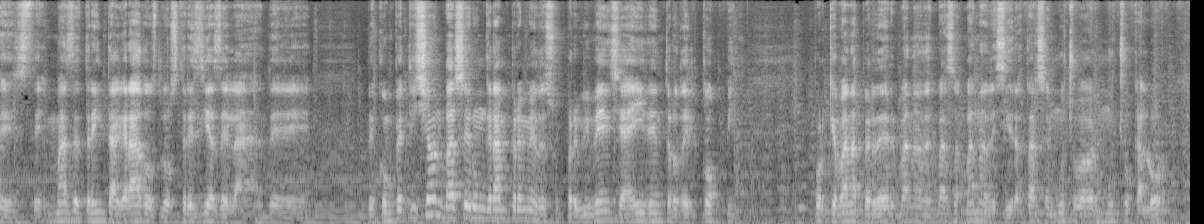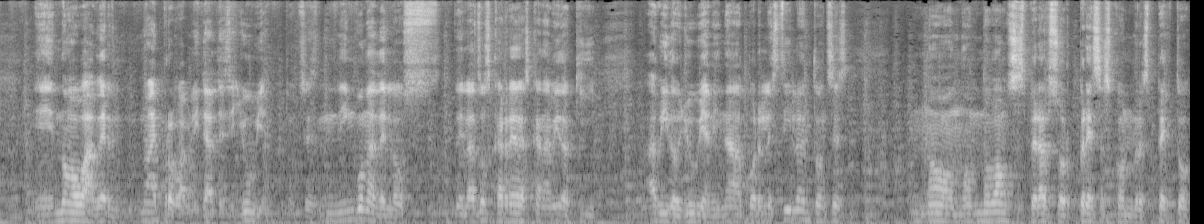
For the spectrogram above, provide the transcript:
este, más de 30 grados los tres días de, la, de, competición. Va a ser un gran premio de supervivencia ahí dentro del cockpit. Porque van a perder, van a, van a deshidratarse mucho, va a haber mucho calor. Eh, no va a haber, no hay probabilidades de lluvia. Entonces, ninguna de, los, de las dos carreras que han habido aquí ha habido lluvia ni nada por el estilo. Entonces, no, no, vamos a esperar sorpresas con respecto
